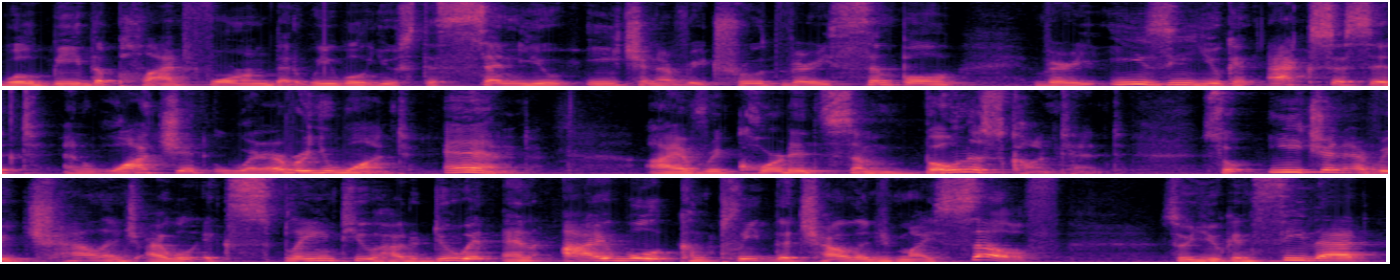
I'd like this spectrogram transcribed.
will be the platform that we will use to send you each and every truth. Very simple, very easy. You can access it and watch it wherever you want. And I have recorded some bonus content. So each and every challenge, I will explain to you how to do it and I will complete the challenge myself. So you can see that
